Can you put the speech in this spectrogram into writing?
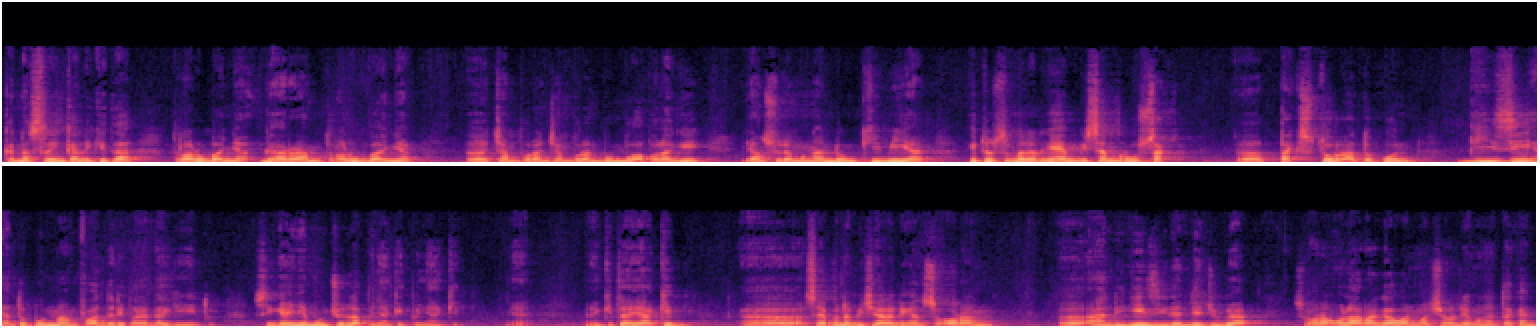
Karena sering kali kita terlalu banyak garam, terlalu banyak eh, campuran-campuran bumbu, apalagi yang sudah mengandung kimia, itu sebenarnya yang bisa merusak uh, tekstur ataupun gizi ataupun manfaat daripada daging itu. Sehingga ini muncullah penyakit-penyakit. Ya. Kita yakin Eh, saya pernah bicara dengan seorang uh, ahli gizi dan dia juga seorang olahragawan, masya Allah dia mengatakan,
